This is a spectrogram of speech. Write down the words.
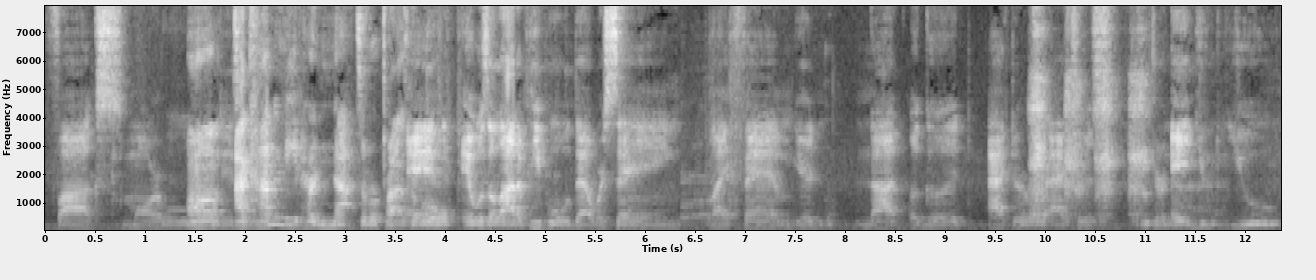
Fox, Marvel. um, Disney. I kind of need her not to reprise the and role. it was a lot of people that were saying, like, "Fam, you're not a good actor or actress, and you you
